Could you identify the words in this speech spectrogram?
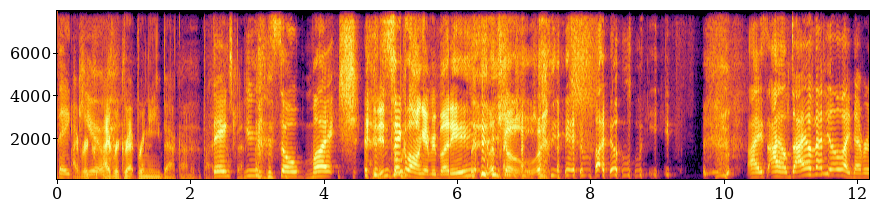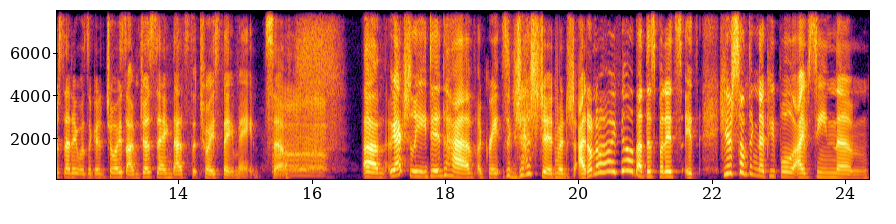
Thank I, you. I regret bringing you back onto the podcast. Thank Ben. you so much. It didn't So- take long, everybody. Let's go. By a leaf. I, I'll die on that hill. I never said it was a good choice. I'm just saying that's the choice they made. So, um, we actually did have a great suggestion, which I don't know how I feel about this, but it's it's here's something that people I've seen them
